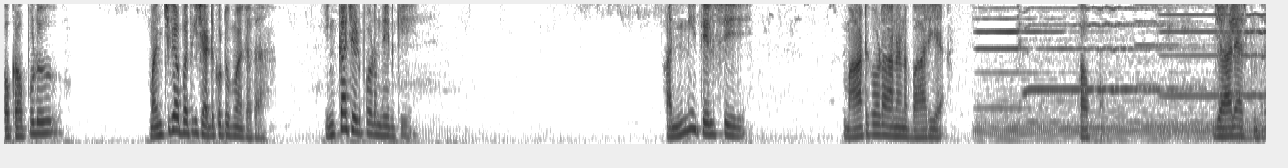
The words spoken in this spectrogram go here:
ఒకప్పుడు మంచిగా బతికి చెడ్డ కుటుంబమే కదా. ఇంకా చెడిపోవడం దేనికి? అన్నీ తెలిసి మాట కూడా ఆనన్న భార్య. పాపం. జాలేస్తుంది.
